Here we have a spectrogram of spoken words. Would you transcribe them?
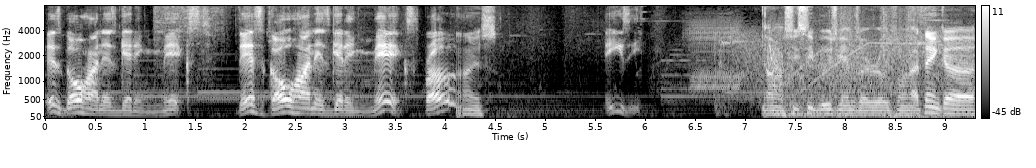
This Gohan is getting mixed. This Gohan is getting mixed, bro. Nice. Easy. I don't know, CC Bleach games are really fun. I think uh,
